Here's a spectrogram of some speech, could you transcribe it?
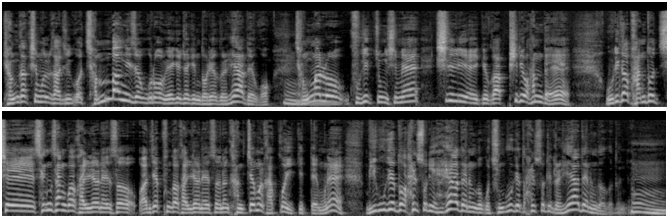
경각심을 가지고 전방위적으로 외교적인 노력을 해야 되고 음. 정말로 국익 중심의 실리 외교가 필요한데 우리가 반도체 생산과 관련해서 완제품과 관련해서는 강점을 갖고 있기 때문에 미국에도 할 소리 해야 되는 거고 중국에도 할 소리를 해야 되는 거거든요. 음.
